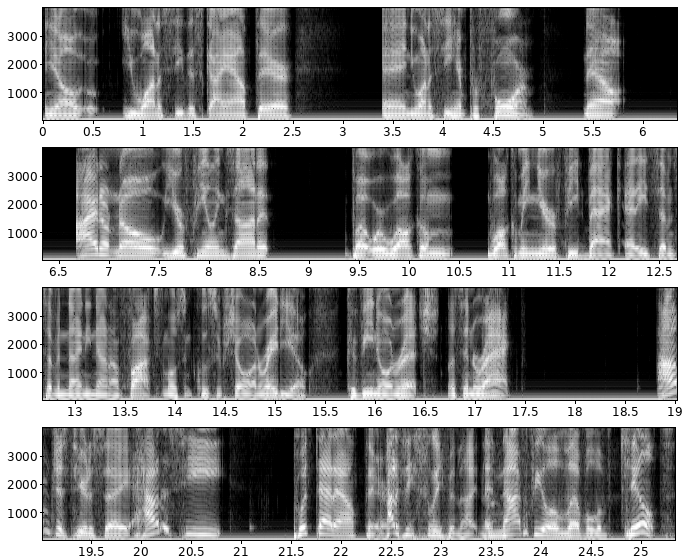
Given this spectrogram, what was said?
You know, you want to see this guy out there and you want to see him perform. Now, I don't know your feelings on it, but we're welcome welcoming your feedback at 877-99 on Fox, the most inclusive show on radio. Covino and Rich. Let's interact. I'm just here to say, how does he put that out there? How does he sleep at night? and not feel a level of guilt?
